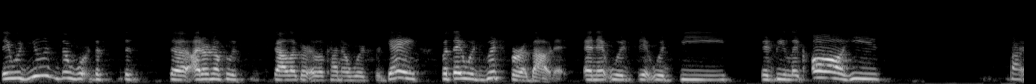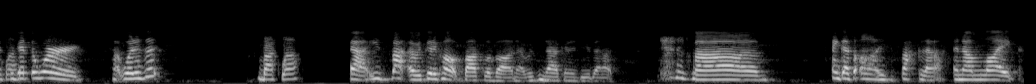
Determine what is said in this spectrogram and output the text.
they would use the word the, the, the I don't know if it was Tagalog or Ilocano word for gay, but they would whisper about it, and it would it would be it'd be like, oh, he's I forget the word. What is it? Bakla. Yeah, he's ba- I was gonna call it baklava, and I was not gonna do that. Um, and goes, oh, he's bakla, and I'm like,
